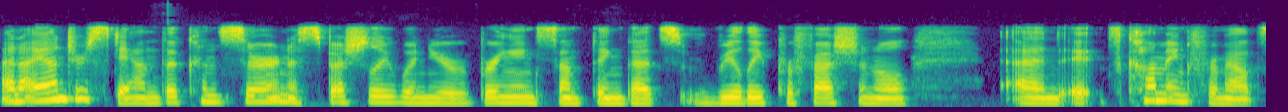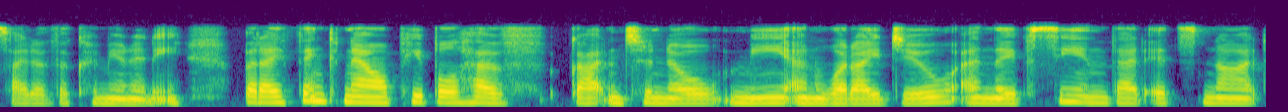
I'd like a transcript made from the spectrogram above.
And I understand the concern, especially when you're bringing something that's really professional and it's coming from outside of the community. But I think now people have gotten to know me and what I do, and they've seen that it's not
